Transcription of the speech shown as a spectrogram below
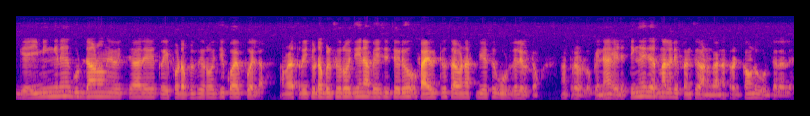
ഗെയിമിങ്ങിന് ഗുഡ് ആണോ എന്ന് ചോദിച്ചാൽ three four double zero G കുഴപ്പമില്ല നമ്മുടെ ത്രീ ടു ഡബിൾ സീറോ ജീനെ അപേക്ഷിച്ച് ഒരു five two seven F B S കൂടുതൽ കിട്ടും. അത്രേ ഉള്ളൂ. പിന്നെ എഡിറ്റിങ്ങിന് ചെറിയ നല്ല ഡിഫറൻസ് കാണും. കാരണം ത്രെഡ് കൗണ്ട് കൂടുതലല്ലേ?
